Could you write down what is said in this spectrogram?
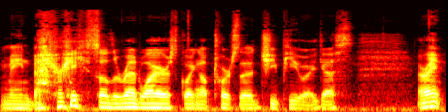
main battery. So the red wire is going up towards the GPU, I guess. All right.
